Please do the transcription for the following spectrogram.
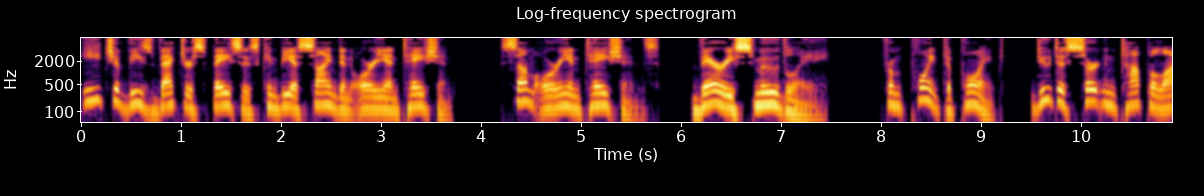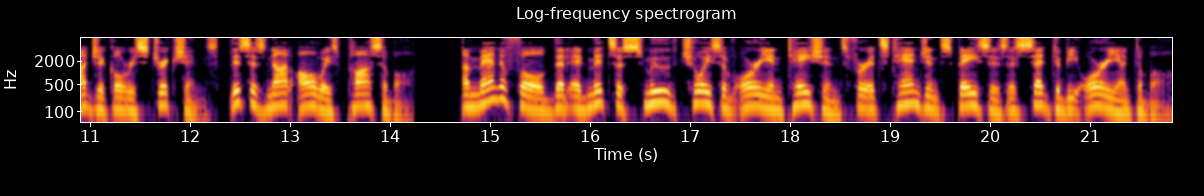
Each of these vector spaces can be assigned an orientation. Some orientations vary smoothly from point to point. Due to certain topological restrictions, this is not always possible. A manifold that admits a smooth choice of orientations for its tangent spaces is said to be orientable.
